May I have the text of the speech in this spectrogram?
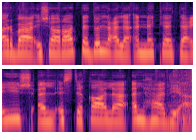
أربع إشارات تدل على أنك تعيش الاستقالة الهادئة.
